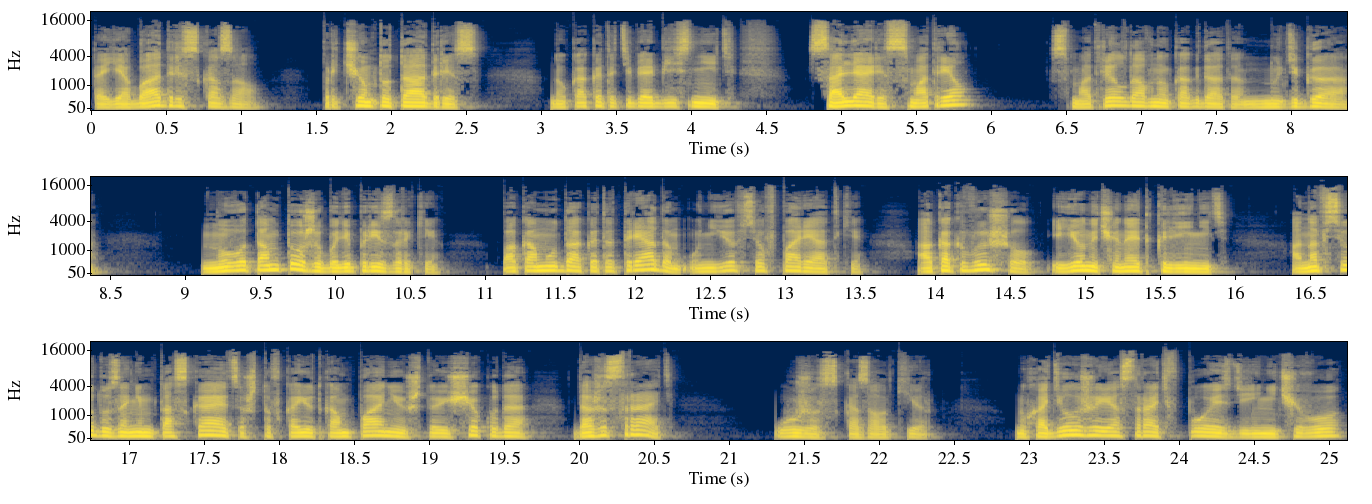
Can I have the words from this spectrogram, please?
«Да я бы адрес сказал». «При чем тут адрес?» «Ну как это тебе объяснить? Солярис смотрел?» «Смотрел давно когда-то, ну дига». «Ну вот там тоже были призраки. Пока мудак этот рядом, у нее все в порядке. А как вышел, ее начинает клинить. Она всюду за ним таскается, что в кают-компанию, что еще куда. Даже срать. «Ужас», — сказал Кир. «Ну ходил же я срать в поезде, и ничего.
